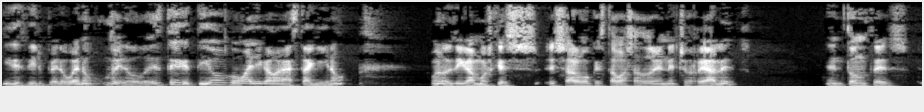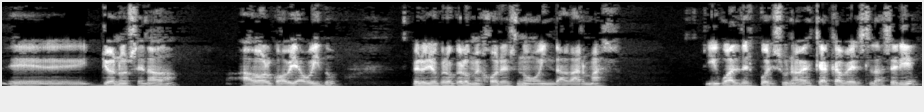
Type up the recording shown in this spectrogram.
y decir, pero bueno, pero este tío, ¿cómo ha llegado hasta aquí, no? Bueno, digamos que es, es algo que está basado en hechos reales entonces, eh, yo no sé nada, algo había oído, pero yo creo que lo mejor es no indagar más. Igual después, una vez que acabes la serie,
